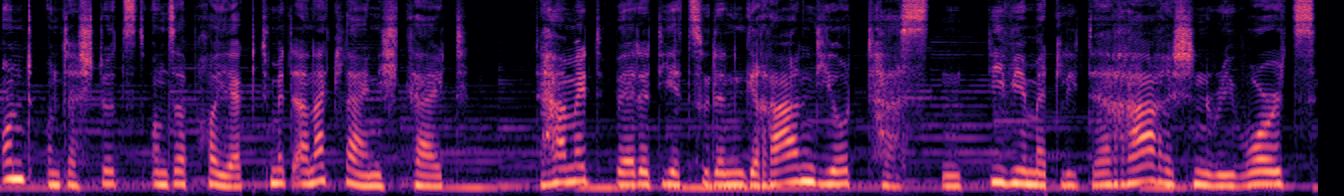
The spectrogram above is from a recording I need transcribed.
und unterstützt unser Projekt mit einer Kleinigkeit. Damit werdet ihr zu den Grandiotasten, die wir mit literarischen Rewards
